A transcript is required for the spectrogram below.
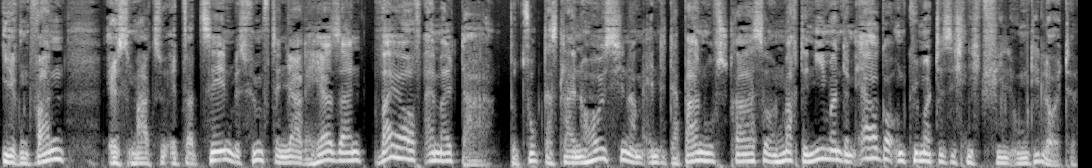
Irgendwann, es mag so etwa 10 bis 15 Jahre her sein, war er auf einmal da, bezog das kleine Häuschen am Ende der Bahnhofsstraße und machte niemandem Ärger und kümmerte sich nicht viel um die Leute.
